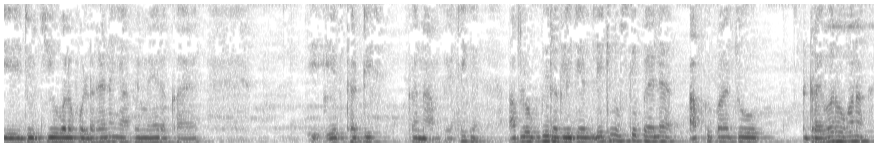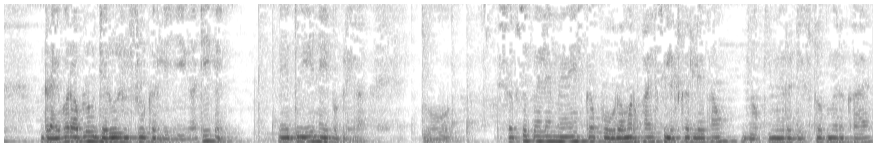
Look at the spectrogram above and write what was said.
ये जो जियो वाला फोल्डर है ना, यहाँ पे मैं रखा है एफ़ थर्टी का नाम पे, ठीक है? आप लोग भी रख लीजिए। लेकिन उसके पहले आपके पास जो ड्राइवर होगा ना ड्राइवर आप लोग ज़रूर इंस्टॉल कर लीजिएगा, ठीक है? नहीं तो ये नहीं पकड़ेगा। तो सबसे पहले मैं इसका प्रोग्रामर फ़ाइल सिलेक्ट कर लेता हूँ, जो कि मेरे डेस्कटॉप में रखा है,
